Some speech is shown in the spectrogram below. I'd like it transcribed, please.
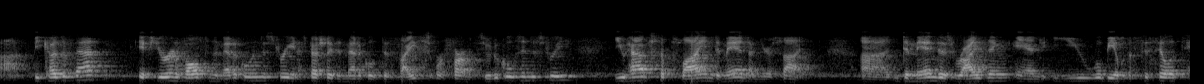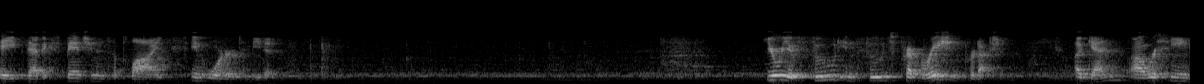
Uh, because of that, if you're involved in the medical industry, and especially the medical device or pharmaceuticals industry, you have supply and demand on your side. Uh, demand is rising, and you will be able to facilitate that expansion in supply in order to meet it. Here we have food and foods preparation production. Again, uh, we're seeing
